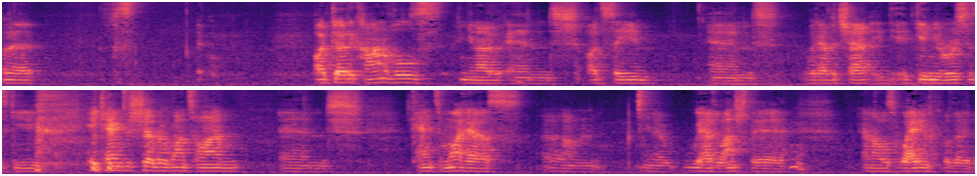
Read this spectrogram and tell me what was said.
but I'd go to carnivals, you know, and I'd see him, and we'd have a chat. He'd, he'd give me Roosters gear. he came to Cherbourg one time and came to my house. Um, you know, we had lunch there, and I was waiting for the,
